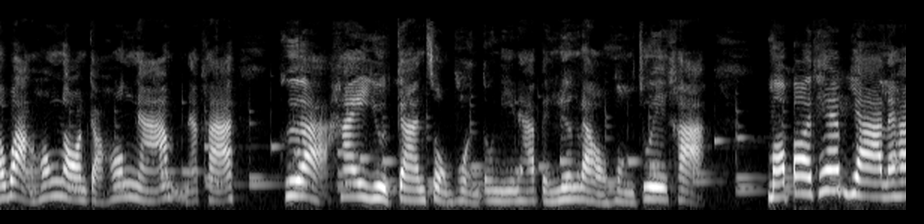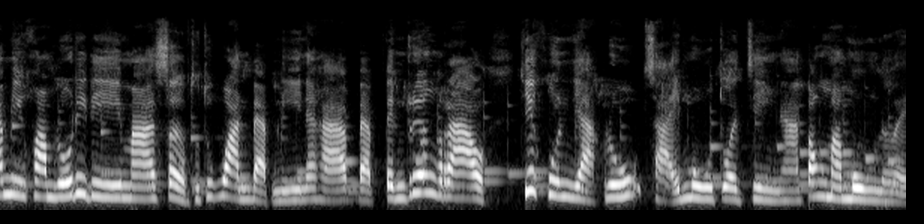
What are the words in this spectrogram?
ระหว่างห้องนอนกับห้องน้ำนะคะ เพื่อให้หยุดการส่งผลตรงนี้นะคะ เป็นเรื่องราวของฮวงจุ้ยค่ะ หมอปอเทพยานะคะ มีความรู้ดีๆ มาเสิร์ฟทุกๆวันแบบนี้นะคะ แบบเป็นเรื่องราวที่คุณอยากรู้สายมูตัวจริงนะต้องมามุงเลย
